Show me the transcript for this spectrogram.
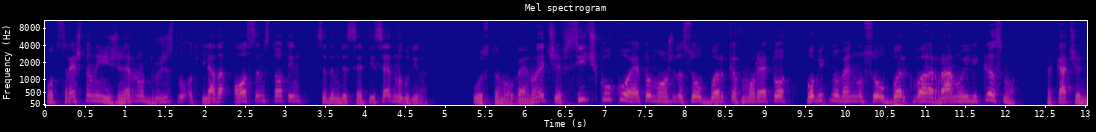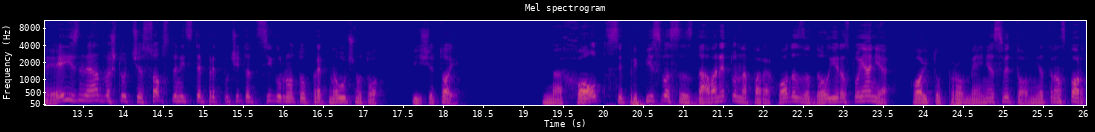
от среща на инженерно дружество от 1877 година – Установено е, че всичко, което може да се обърка в морето, обикновенно се обърква рано или късно, така че не е изненадващо, че собствениците предпочитат сигурното пред научното, пише той. На Холт се приписва създаването на парахода за дълги разстояния, който променя световния транспорт.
